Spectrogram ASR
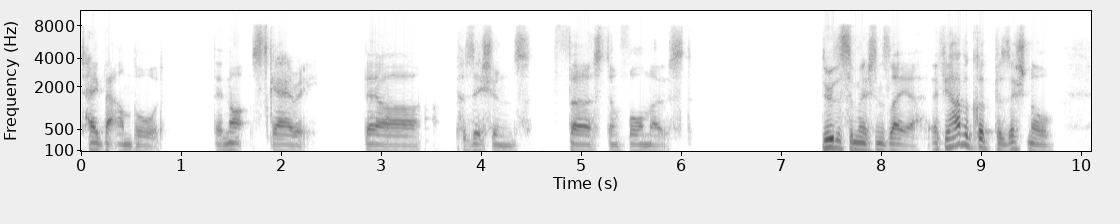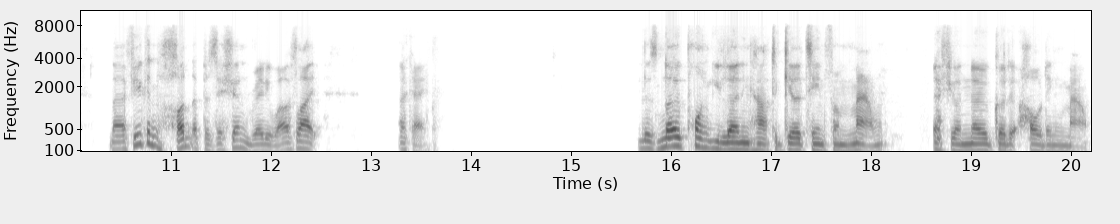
take that on board. They're not scary. They are positions first and foremost. Do the submissions later. If you have a good positional, now if you can hunt a position really well, it's like, okay, there's no point you learning how to guillotine from mount if you're no good at holding mount.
